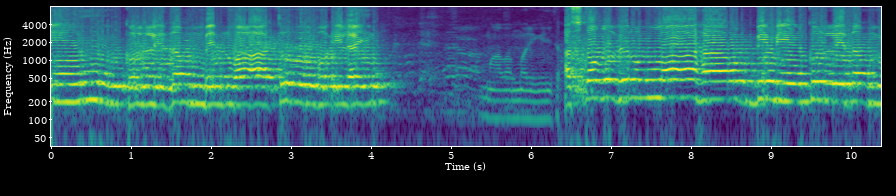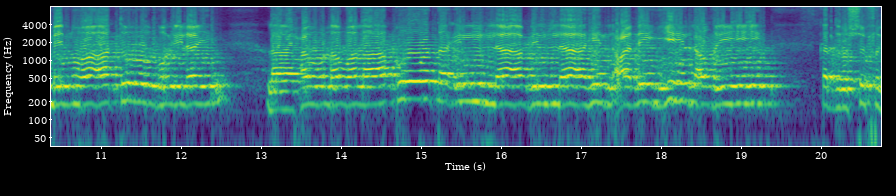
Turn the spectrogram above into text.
من كل ذنب وأتوب إليه. أستغفر الله ربي من كل ذنب وأتوب إليه. لا حول ولا قوة إلا بالله العلي العظيم. كدر الشفر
